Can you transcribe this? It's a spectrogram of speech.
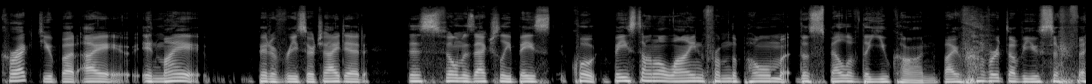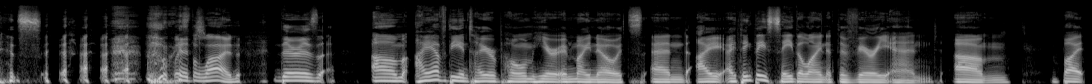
correct you, but I, in my bit of research I did, this film is actually based, quote, based on a line from the poem "The Spell of the Yukon" by Robert W. Service. What's the line? there is um i have the entire poem here in my notes and i i think they say the line at the very end um but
